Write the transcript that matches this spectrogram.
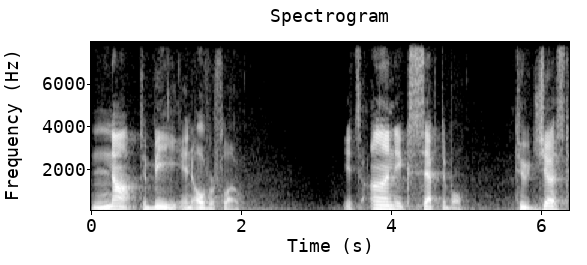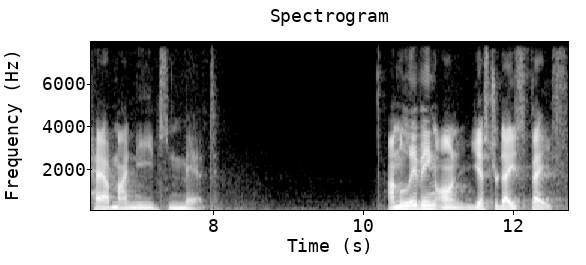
not to be in overflow. It's unacceptable to just have my needs met. I'm living on yesterday's faith,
